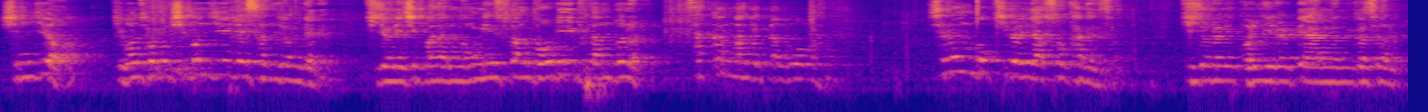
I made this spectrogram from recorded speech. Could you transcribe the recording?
심지어 기본소득 시범지역에 선정되는 기존에 지급하는 농민수당 도비 부담분을 삭감하겠다고. 새로운 복지를 약속하면서 기존의 권리를 빼앗는 것은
